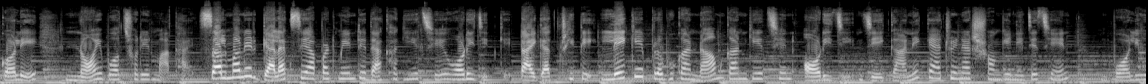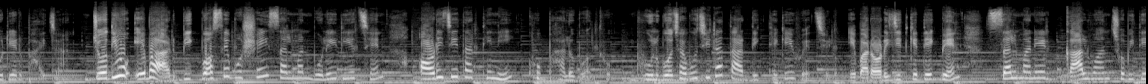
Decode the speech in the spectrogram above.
গলে নয় বছরের মাথায়। সালমানের গ্যালাক্সি অ্যাপার্টমেন্টে দেখা গিয়েছে অরিজিৎকে। টাইগার থ্রিতে লেকে প্রভুকার নাম গান গিয়েছেন অরিজিৎ, যে গানে ক্যাটরিনার সঙ্গে নেচেছেন বলিউডের ভাইজান। যদিও এবার বিগ বসে বসেই সালমান বলেই দিয়েছেন, অরিজিৎ আর তিনি খুব ভালো বন্ধু। ভুল বোঝাবুঝিটা তার দিক থেকেই হয়েছিল। এবার অরিজিৎকে দেখবেন সালমানের গালওয়ান ছবিতে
